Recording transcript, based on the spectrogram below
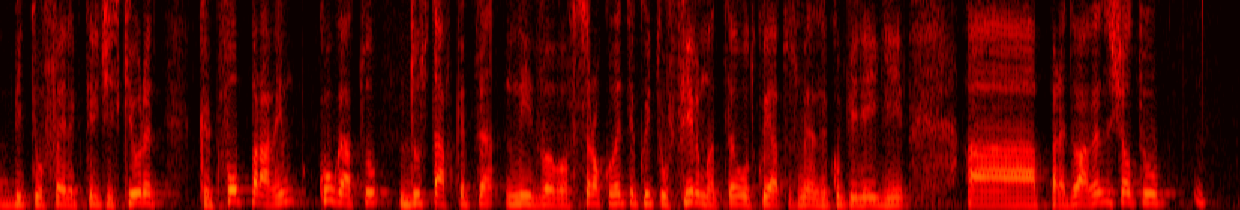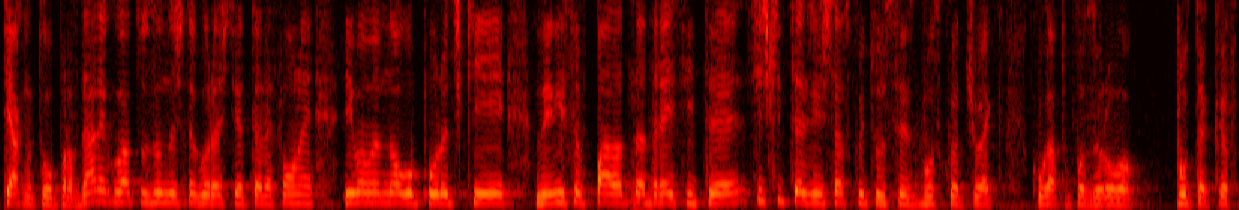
битов електрически уред какво правим, когато доставката не идва в сроковете, които фирмата, от която сме закупили, ги а, предлага, защото тяхното оправдание, когато заднеш на горещия телефон е имаме много поръчки, не ни съвпадат адресите, всички тези неща, с които се сблъсква човек, когато пазарува по такъв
